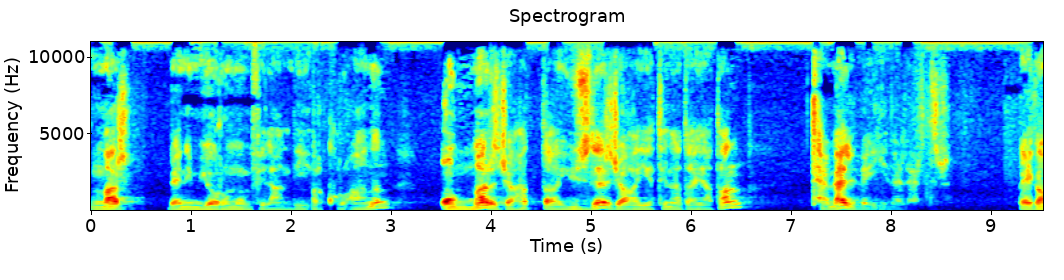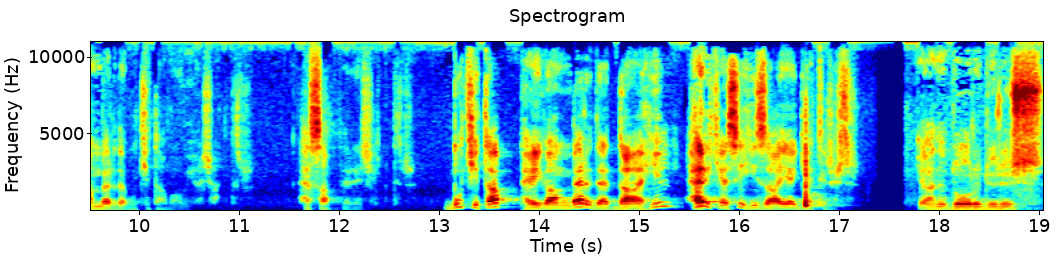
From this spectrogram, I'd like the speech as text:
Bunlar benim yorumum filan değil. Kur'an'ın onlarca hatta yüzlerce ayetine dayatan temel beyinelerdir. Peygamber de bu kitaba uyacaktır. Hesap verecektir. Bu kitap peygamber de dahil herkesi hizaya getirir. Yani doğru dürüst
